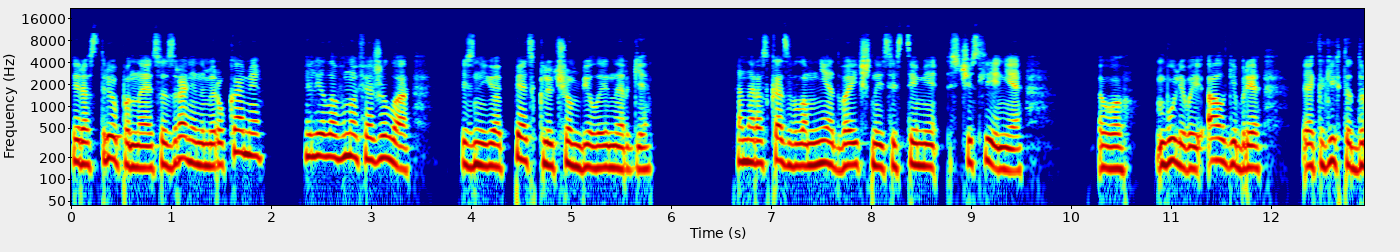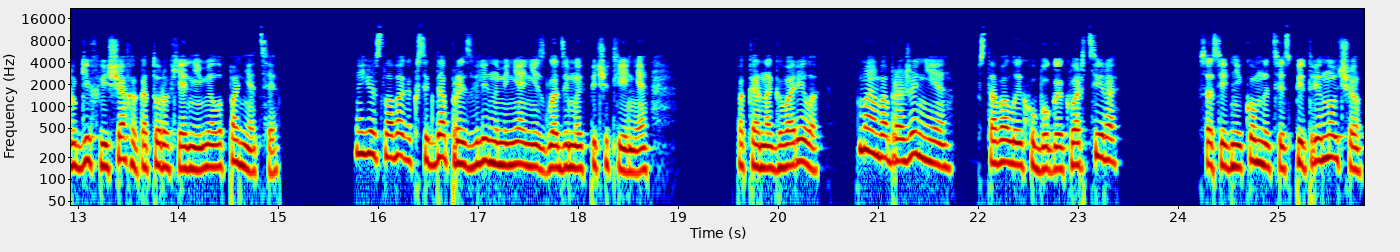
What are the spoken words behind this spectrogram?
и растрепанная, с израненными руками, Лила вновь ожила, из нее опять ключом била энергия. Она рассказывала мне о двоичной системе счисления, о булевой алгебре и о каких-то других вещах, о которых я не имела понятия. Ее слова, как всегда, произвели на меня неизгладимое впечатление. Пока она говорила, в моем воображении вставала их убогая квартира. В соседней комнате спит Ринучо,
